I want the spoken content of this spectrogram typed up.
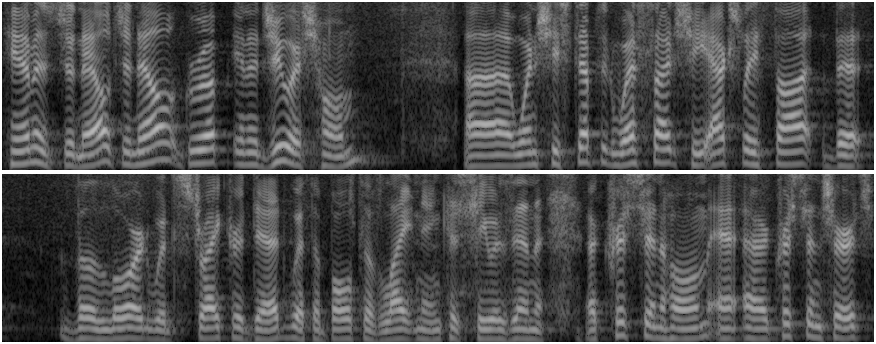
him is Janelle. Janelle grew up in a Jewish home. Uh, when she stepped in Westside, she actually thought that the Lord would strike her dead with a bolt of lightning because she was in a Christian home, a Christian church.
